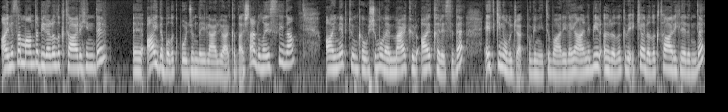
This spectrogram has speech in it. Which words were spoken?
Aynı zamanda 1 Aralık tarihinde e, Ay da balık burcunda ilerliyor arkadaşlar. Dolayısıyla Ay Neptün kavuşumu ve Merkür Ay karesi de etkin olacak bugün itibariyle. Yani 1 Aralık ve 2 Aralık tarihlerinde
